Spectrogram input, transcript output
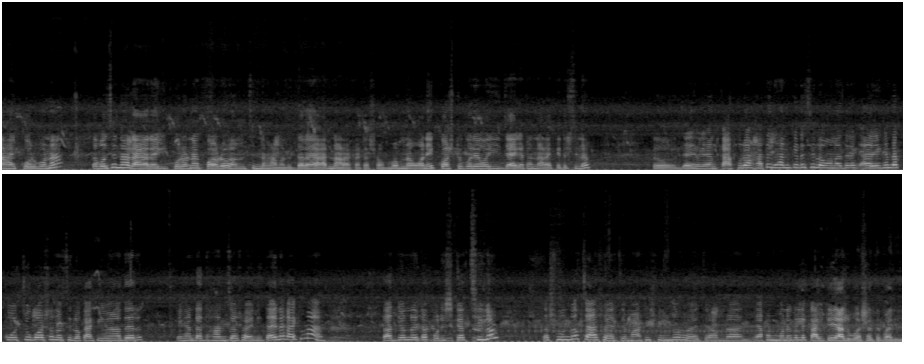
না হয় করব না। তা বলছে না রাগারাগি করো না করো। আমি বলছি না আমাদের দ্বারা আর নাড়া কাটা সম্ভব না। অনেক কষ্ট করে ওই জায়গাটা নাড়া কেটেছিলাম। তো যাই হোক এখন কাকুরা হাতে ধান কেটেছিল ওনাদের আর এখানটা কচু বসানো ছিল কাকিমাদের এখানটা ধান চাষ হয়নি। তাই না কাকিমা? তার জন্য এটা পরিষ্কার ছিল। তা সুন্দর চাষ হয়েছে মাটি সুন্দর হয়েছে। আমরা এখন মনে করলে কালকেই আলু বসাতে পারি।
